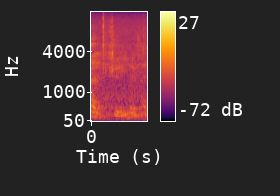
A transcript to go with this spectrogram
在决定的产。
